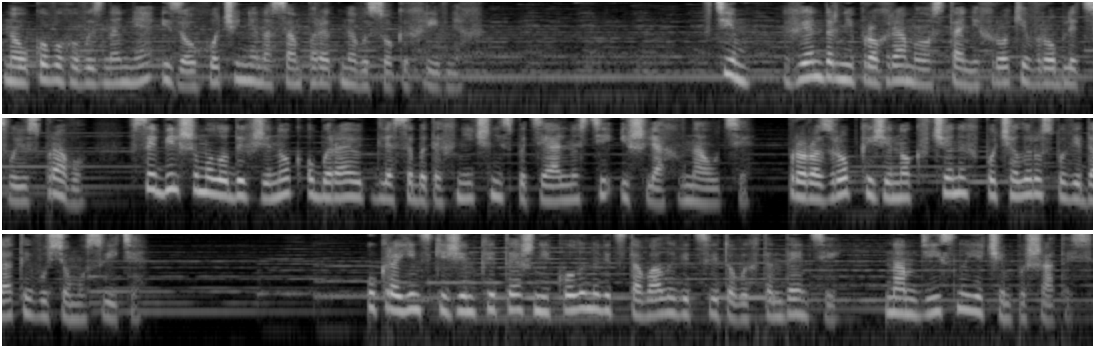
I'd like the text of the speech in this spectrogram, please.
наукового визнання і заохочення насамперед на високих рівнях. Втім, гендерні програми останніх років роблять свою справу. Все більше молодих жінок обирають для себе технічні спеціальності і шлях в науці. Про розробки жінок-вчених почали розповідати в усьому світі. Українські жінки теж ніколи не відставали від світових тенденцій. Нам дійсно є чим пишатись.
